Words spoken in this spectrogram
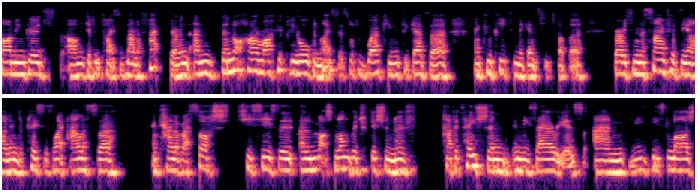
farming goods, um, different types of manufacture, and, and they're not hierarchically organized. They're sort of working together and competing against each other. Whereas in the south of the island, places like Alassa and she sees a, a, much longer tradition of habitation in these areas and the, these large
